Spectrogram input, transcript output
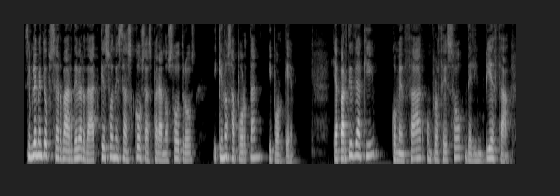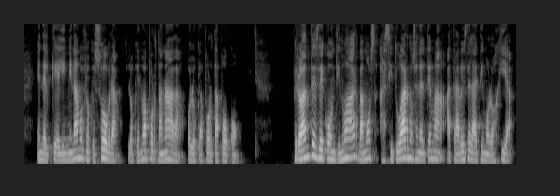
Simplemente observar de verdad qué son esas cosas para nosotros y qué nos aportan y por qué. Y a partir de aquí, comenzar un proceso de limpieza en el que eliminamos lo que sobra, lo que no aporta nada o lo que aporta poco. Pero antes de continuar, vamos a situarnos en el tema a través de la etimología.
